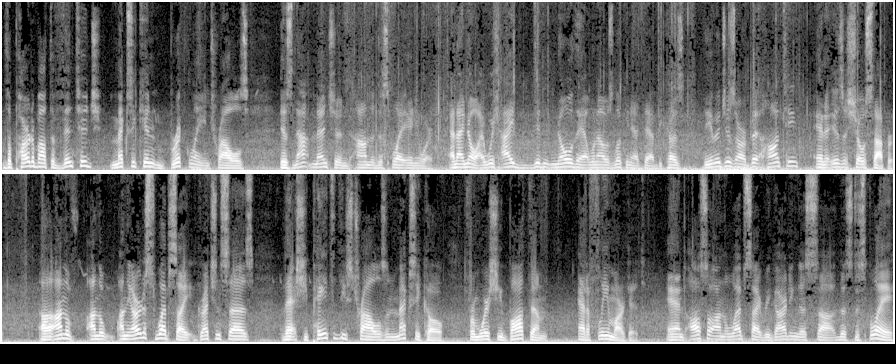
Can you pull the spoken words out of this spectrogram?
the part about the vintage Mexican bricklaying trowels is not mentioned on the display anywhere. And I know, I wish I didn't know that when I was looking at that because the images are a bit haunting and it is a showstopper. Uh, on the on the on the artist's website, Gretchen says that she painted these trowels in Mexico from where she bought them at a flea market. And also on the website regarding this uh, this display,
